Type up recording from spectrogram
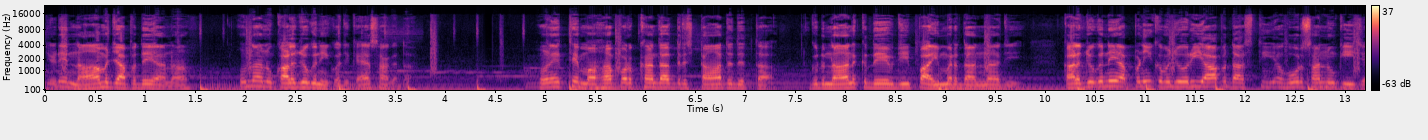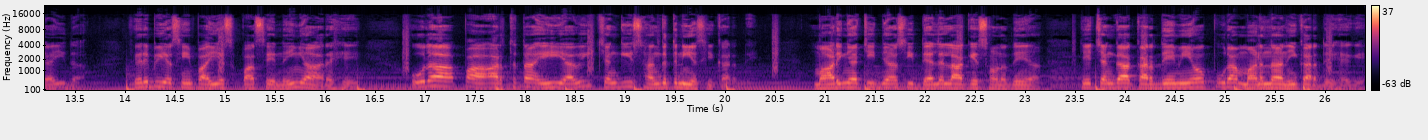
ਜਿਹੜੇ ਨਾਮ ਜਪਦੇ ਆ ਨਾ, ਉਹਨਾਂ ਨੂੰ ਕਲਯੁਗ ਨਹੀਂ ਕੁਝ ਕਹਿ ਸਕਦਾ। ਹੁਣ ਇੱਥੇ ਮਹਾਪੁਰਖਾਂ ਦਾ ਦ੍ਰਿਸ਼ਟਾਂਤ ਦਿੱਤਾ। ਗੁਰੂ ਨਾਨਕ ਦੇਵ ਜੀ, ਭਾਈ ਮਰਦਾਨਾ ਜੀ ਕਲਯੁਗ ਨੇ ਆਪਣੀ ਕਮਜ਼ੋਰੀ ਆਪ ਦੱਸਤੀ ਹੈ, ਹੋਰ ਸਾਨੂੰ ਕੀ ਚਾਹੀਦਾ? ਫਿਰ ਵੀ ਅਸੀਂ ਭਾਈ ਇਸ ਪਾਸੇ ਨਹੀਂ ਆ ਰਹੇ। ਉਹਦਾ ਭਾ ਅਰਥ ਤਾਂ ਇਹੀ ਆ ਵੀ ਚੰਗੀ ਸੰਗਤ ਨਹੀਂ ਅਸੀਂ ਕਰਦੇ। ਮਾੜੀਆਂ ਚੀਜ਼ਾਂ ਅਸੀਂ ਦਿਲ ਲਾ ਕੇ ਸੁਣਦੇ ਆ ਜੇ ਚੰਗਾ ਕਰਦੇ ਵੀ ਆ ਉਹ ਪੂਰਾ ਮਨ ਨਾਲ ਨਹੀਂ ਕਰਦੇ ਹੈਗੇ।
